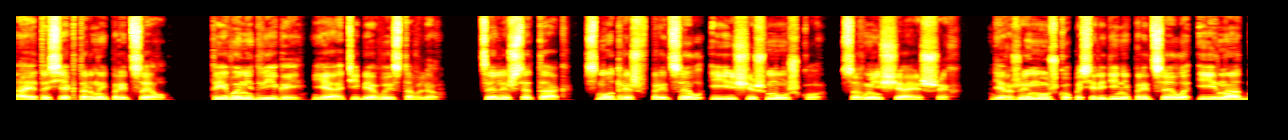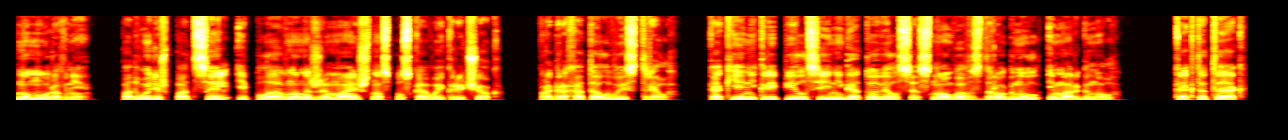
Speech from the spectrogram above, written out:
«А это секторный прицел. Ты его не двигай, я тебе выставлю. Целишься так, смотришь в прицел и ищешь мушку, совмещаешь их. Держи мушку посередине прицела и на одном уровне. Подводишь под цель и плавно нажимаешь на спусковой крючок. Прогрохотал выстрел. Как я не крепился и не готовился, снова вздрогнул и моргнул. Как-то так,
